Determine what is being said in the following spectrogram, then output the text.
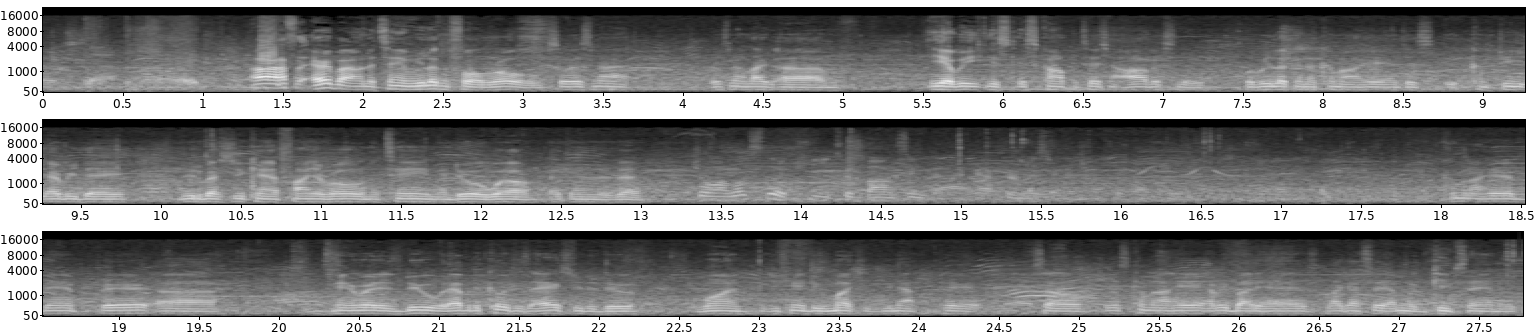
hold staff? Uh, everybody on the team, we're looking for a role, so it's not, it's not like, um, yeah, we it's, it's, competition obviously, but we're looking to come out here and just compete every day, do the best you can, find your role in the team, and do it well at the end of the day. John, what's the key to bouncing back after missing a chunk of coming out here being prepared, uh, being ready to do whatever the coaches ask you to do. One, you can't do much if you're not prepared. So just coming out here, everybody has, like I said, I'm gonna keep saying this.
